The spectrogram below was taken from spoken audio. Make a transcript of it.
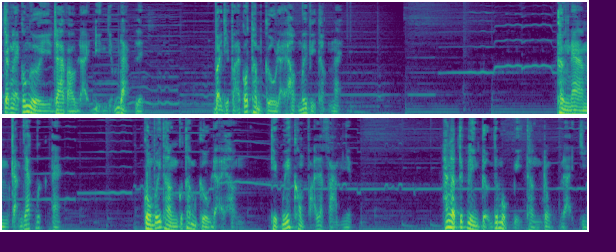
Chẳng lẽ có người ra vào đại điện dẫm đạp lên? Vậy thì phải có thâm cừu đại hận với vị thần này. Thần Nam cảm giác bất an. Cùng với thần của thâm cừu đại hận thì quyết không phải là phàm nhân. Hắn lập tức liên tưởng tới một vị thần trong cuộc đại chiến.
